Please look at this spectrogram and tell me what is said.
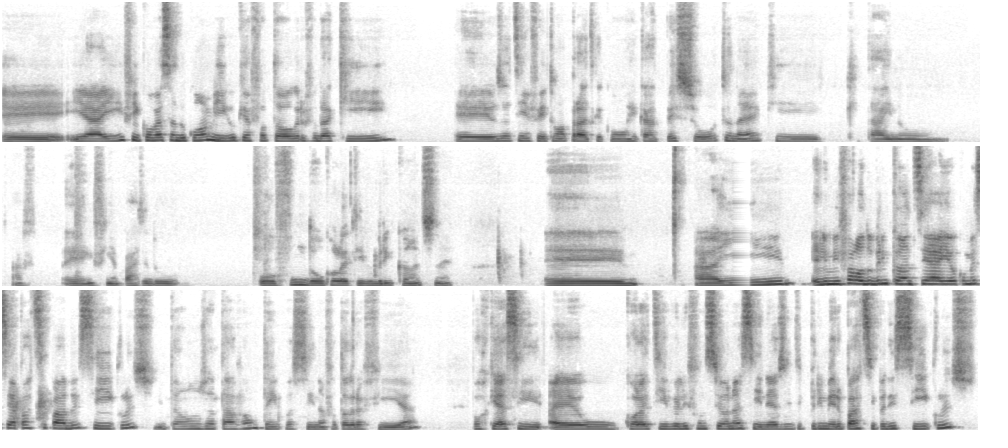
É, e aí, enfim, conversando com um amigo que é fotógrafo daqui, é, eu já tinha feito uma prática com o Ricardo Peixoto, né, que, que tá aí no, a, é, enfim, a parte do, ou fundou o coletivo Brincantes, né, é, Aí ele me falou do Brincantes e aí eu comecei a participar dos ciclos, então já estava um tempo assim na fotografia, porque assim, é, o coletivo ele funciona assim, né? A gente primeiro participa de ciclos,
